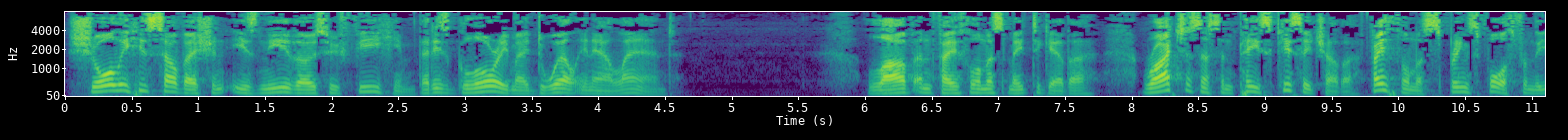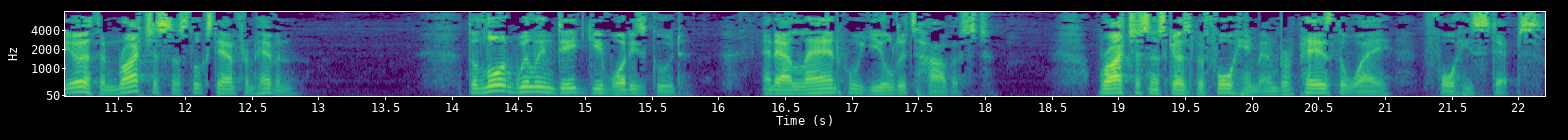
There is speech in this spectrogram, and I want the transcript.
Surely his salvation is near those who fear him, that his glory may dwell in our land. Love and faithfulness meet together. Righteousness and peace kiss each other. Faithfulness springs forth from the earth and righteousness looks down from heaven. The Lord will indeed give what is good and our land will yield its harvest. Righteousness goes before him and prepares the way for his steps.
